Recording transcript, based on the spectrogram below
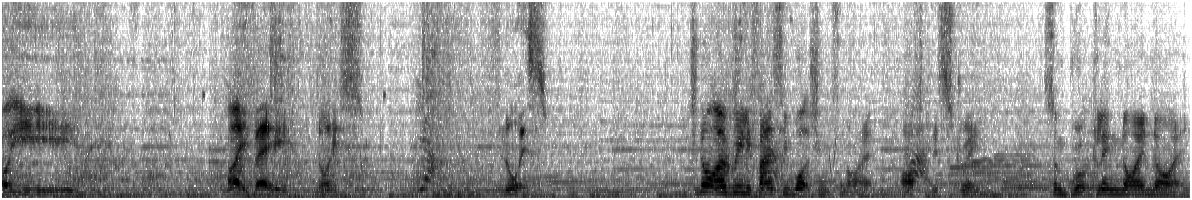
Oi! Oi, vey! Nice. Yeah. Nice. Do you know what I really fancy watching tonight after this stream? Some Brooklyn Nine-Nine.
